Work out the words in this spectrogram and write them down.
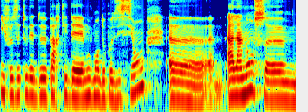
Ils faisaient tous les deux partie des mouvements d'opposition. Euh, à l'annonce euh,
